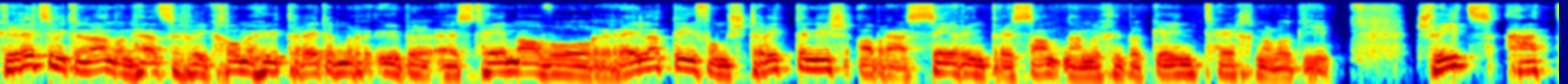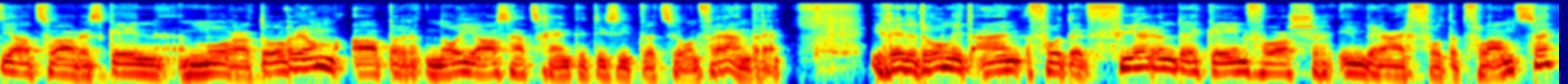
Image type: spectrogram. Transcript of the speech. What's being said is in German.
Grüezi miteinander und herzlich willkommen. Heute reden wir über ein Thema, das relativ umstritten ist, aber auch sehr interessant, nämlich über Gentechnologie. Die Schweiz hat ja zwar ein Genmoratorium, aber neue Ansätze könnten die Situation verändern. Ich rede darum mit einem den führenden Genforscher im Bereich der Pflanzen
